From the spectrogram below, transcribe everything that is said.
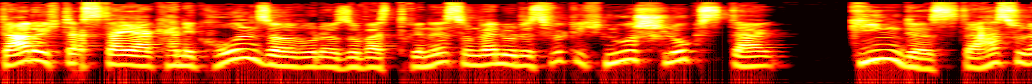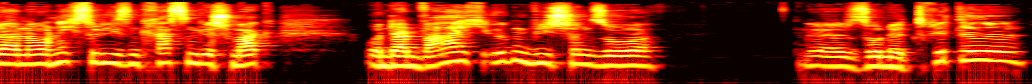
dadurch, dass da ja keine Kohlensäure oder sowas drin ist und wenn du das wirklich nur schluckst, da ging das. Da hast du dann auch nicht so diesen krassen Geschmack. Und dann war ich irgendwie schon so, äh, so eine Drittel,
